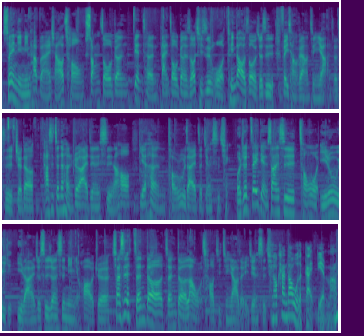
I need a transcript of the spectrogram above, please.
所以宁宁他本来想要从双周更变成单周更的时候，其实我听到的时候我就是非常非常惊讶，就是觉得他是真的很热爱这件事，然后也很投入在这件事情。我觉得这一点算是从我一路以以来就是认识宁宁的话，我觉得算是真。的真的让我超级惊讶的一件事情。你有看到我的改变吗？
